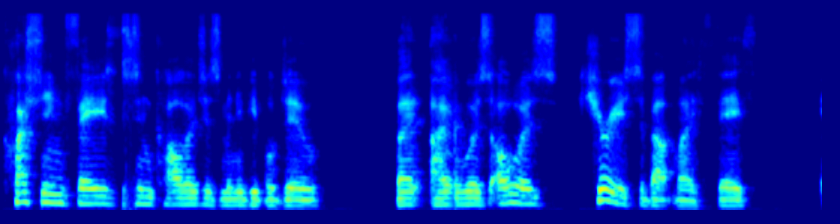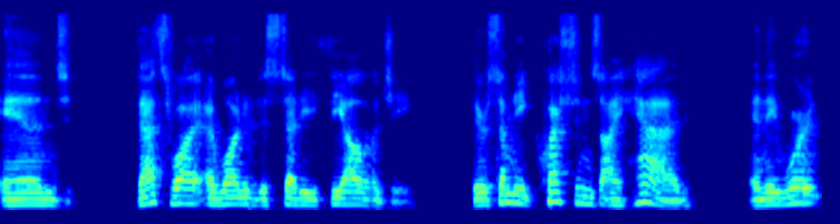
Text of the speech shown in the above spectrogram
questioning phase in college, as many people do, but I was always curious about my faith. And that's why I wanted to study theology. There are so many questions I had, and they weren't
